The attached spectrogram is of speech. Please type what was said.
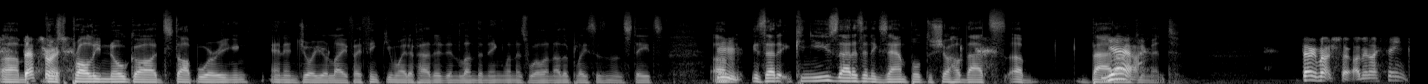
Um, That's There's probably no God. Stop worrying and enjoy your life. I think you might have had it in London, England as well, and other places in the states. Um, Mm. Is that? Can you use that as an example to show how that's a bad Yeah. argument? Very much so. I mean, I think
